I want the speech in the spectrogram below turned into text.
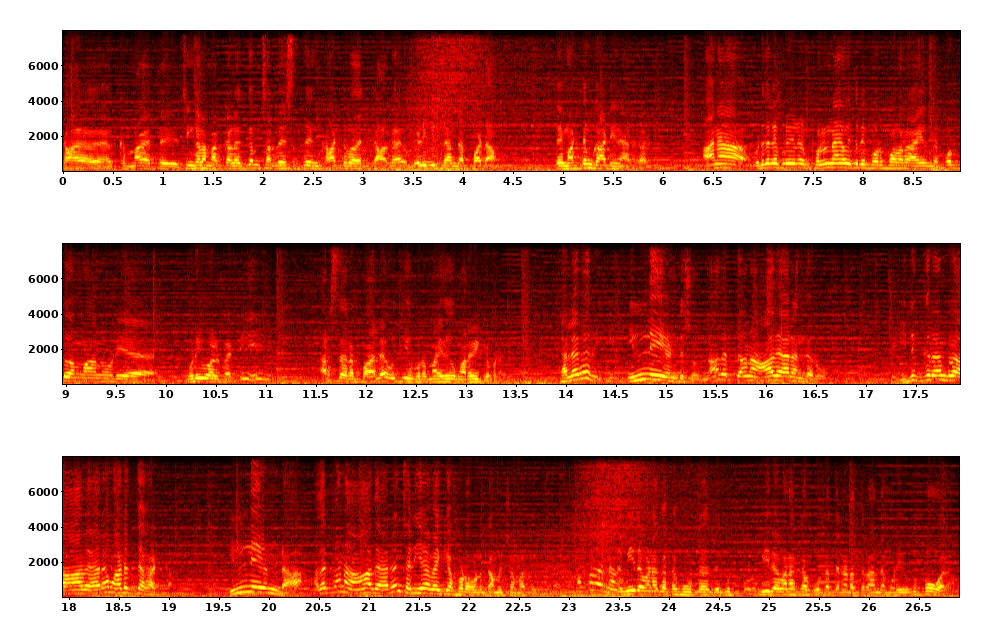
கா- சிங்கள மக்களுக்கும் சர்வதேசத்தையும் காட்டுவதற்காக வெளியிட்ட அந்த படம். இதை மட்டும் காட்டினார்கள். ஆனால் விடுதலை புலிகளின் புலனாய்வுத்துறை பொறுப்பாளராக இருந்த பொட்டு அம்மானுடைய முடிவுகள் பற்றி அரசு தரப்பால் உத்தியபூர்வமாக இதுவும் அறிவிக்கப்படுது தலைவர் இ- இல்லை என்று சொன்னால் அதற்கான ஆதாரம் தரும். இருக்கிறன்ற ஆதாரம் அடுத்த கட்டம். இல்லை என்றா அதற்கான ஆதாரம் சரியாக வைக்கப்படணும் தமிழ் சமத்துக்கு அப்போ தான் நாங்கள் வீர வணக்கத்தை கூட்டத்துக்கு வீர வணக்க கூட்டத்தை நடத்துகிற அந்த முடிவுக்கு போகலாம்.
